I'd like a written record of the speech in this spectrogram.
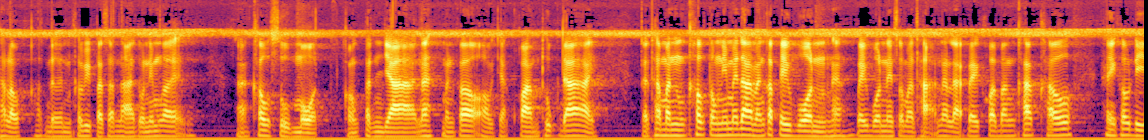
ถ้าเราเดินเข้าวิปัสสนาตรงนี้มันก็เข้าสู่โหมดของปัญญานะมันก็ออกจากความทุกข์ได้ แต่ถ้ามันเข้าตรงนี้ไม่ได้มันก็ไปวนนะไปวนในสมถะนั่นแหละไปคอยบังคับเขาให้เขาดี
